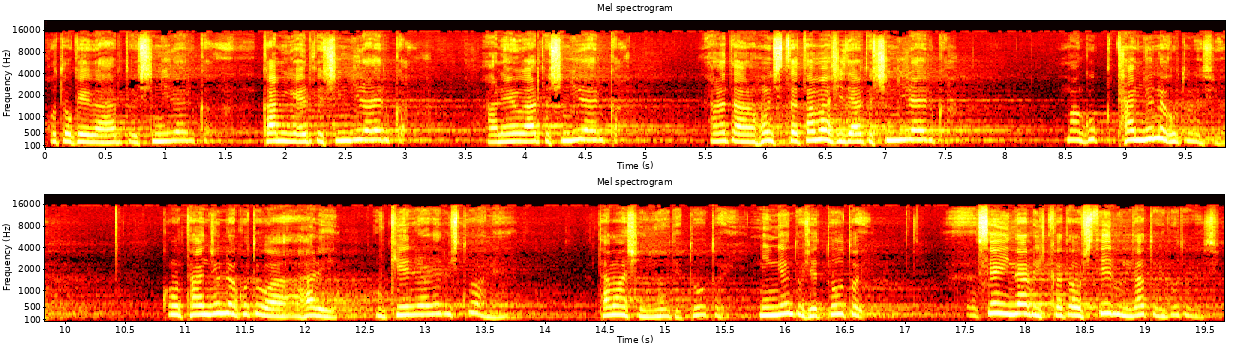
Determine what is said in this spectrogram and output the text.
仏があると信じられるか神がいると信じられるか姉があると信じられるかあなたの本質は魂であると信じられるか？まあごく単純なことですよ。この単純なことはやはり受け入れられる人はね魂において尊い。人間として尊い。誠意なる生き方をしているんだということですよ。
